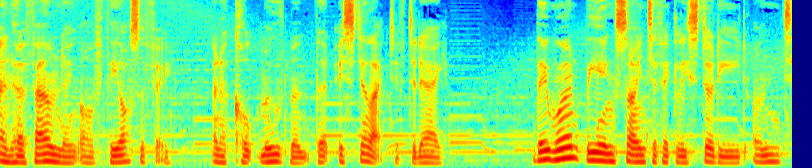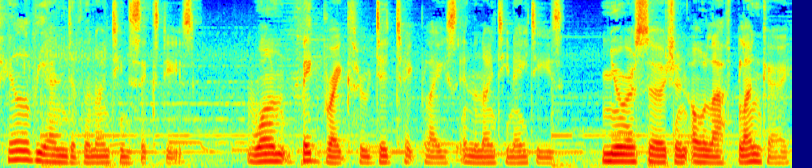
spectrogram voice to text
and her founding of Theosophy, an occult movement that is still active today. They weren't being scientifically studied until the end of the 1960s. One big breakthrough did take place in the 1980s. Neurosurgeon Olaf Blanke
